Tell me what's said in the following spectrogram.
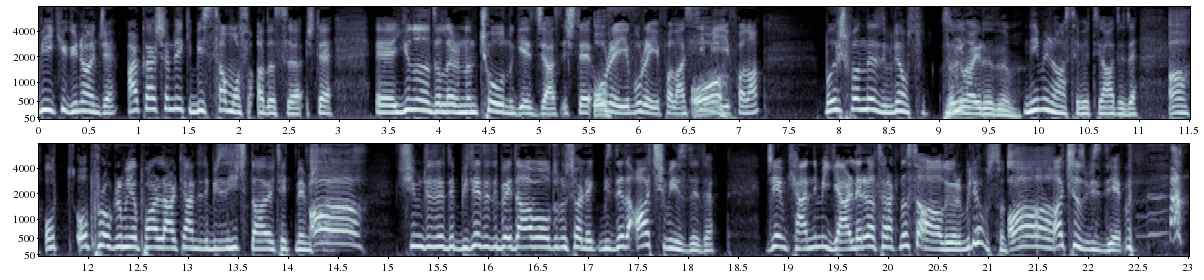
bir iki gün önce. Arkadaşlarım dedi ki biz Samos adası işte e, Yunan adalarının çoğunu gezeceğiz. İşte Of. orayı burayı falan Simi'yi Oh. falan. Barış bana ne dedi biliyor musun? Sakın ne, hayır dedi mi? ne münasebet ya dedi. Ah. O, o programı yaparlarken dedi bizi hiç davet etmemişler. Aa! Şimdi dedi bir de dedi bedava olduğunu söyle. Biz dedi aç mıyız dedi. Cem kendimi yerlere atarak nasıl ağlıyorum biliyor musun? Aa. Açız biz diye.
